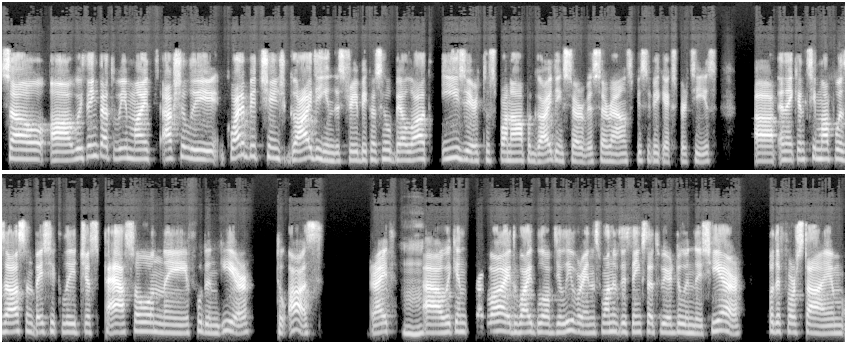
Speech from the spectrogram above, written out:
so uh, we think that we might actually quite a bit change guiding industry because it'll be a lot easier to spun up a guiding service around specific expertise uh, and they can team up with us and basically just pass on the food and gear to us right? Mhm. Uh, we can provide white glove delivery, and it's one of the things that we are doing this year for the first time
